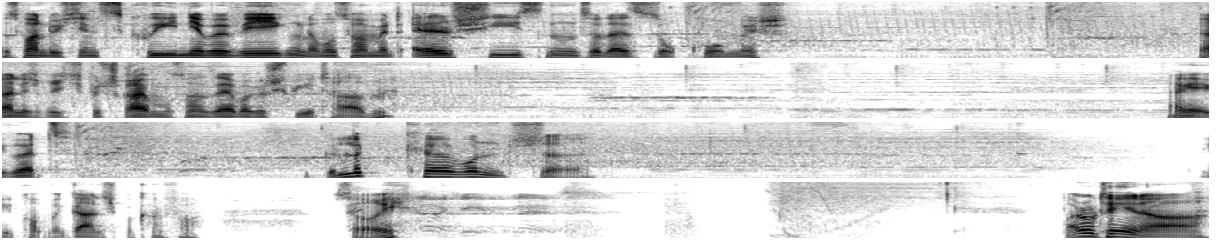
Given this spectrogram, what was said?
muss man durch den Screen hier bewegen. Da muss man mit L schießen und so. Das ist so komisch. Gar nicht richtig beschreiben, muss man selber gespielt haben. Okay, gut. Glückwünsche. Die kommt mir gar nicht bekannt vor. Sorry. Palutena.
